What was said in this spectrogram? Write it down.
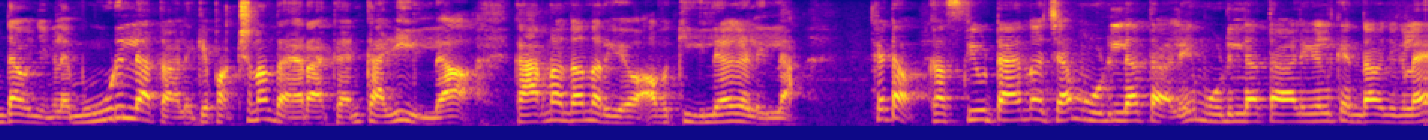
ഉണ്ടാവും ഞങ്ങളെ മൂടില്ലാത്ത ആളിക്ക് ഭക്ഷണം തയ്യാറാക്കാൻ കഴിയില്ല കാരണം എന്താണെന്നറിയോ അവക്ക് ഇലകളില്ല കേട്ടോ കസ്ക്യൂട്ട എന്ന് വെച്ചാൽ മൂടില്ലാത്ത ആളി മൂടില്ലാത്ത ആളികൾക്ക് എന്താ നിങ്ങളെ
